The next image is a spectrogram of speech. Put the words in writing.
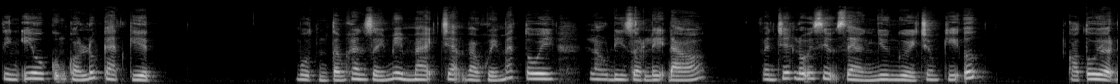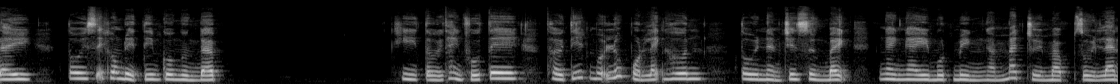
tình yêu cũng có lúc cạn kiệt. Một tấm khăn giấy mềm mại chạm vào khuấy mắt tôi, lau đi giọt lệ đó. Văn chết lỗi dịu dàng như người trong ký ức. Có tôi ở đây, tôi sẽ không để tim cô ngừng đập. Khi tới thành phố T, thời tiết mỗi lúc một lạnh hơn. Tôi nằm trên giường bệnh, ngày ngày một mình ngắm mặt trời mọc rồi lặn,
